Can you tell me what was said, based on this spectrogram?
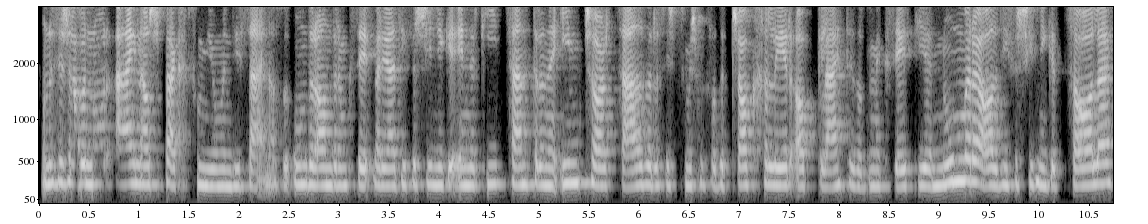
und es ist aber nur ein Aspekt vom Human Design. Also unter anderem sieht man ja die verschiedenen Energiezentren im Chart selber. Das ist zum Beispiel von der Chakra-Lehre abgeleitet oder man sieht die Nummern, all die verschiedenen Zahlen.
